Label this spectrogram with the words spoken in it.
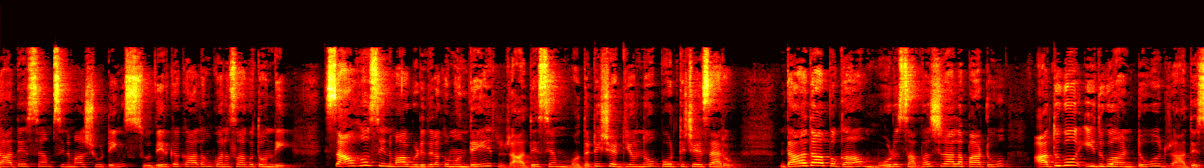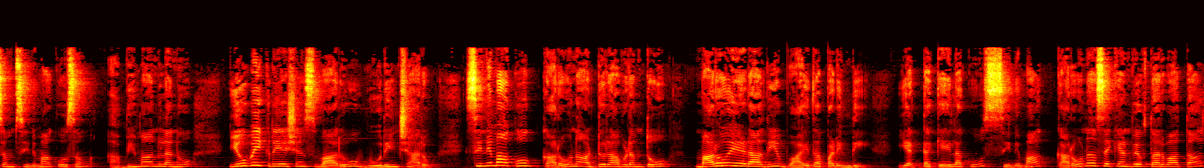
రాధేశ్యామ్ సినిమా షూటింగ్ సుదీర్ఘకాలం కొనసాగుతోంది. సాహో సినిమా విడుదలకు ముందే రాధేశ్యామ్ మొదటి షెడ్యూల్ను పూర్తి చేశారు. దాదాపుగా మూడు సంవత్సరాల పాటు అదుగో ఇదుగో అంటూ రాధేశం సినిమా కోసం అభిమానులను యూవీ క్రియేషన్స్ వారు ఊరించారు. సినిమాకు కరోనా అడ్డు రావడంతో మరో ఏడాది వాయిదా పడింది. ఎట్టకేలకు సినిమా కరోనా సెకండ్ వేవ్ తర్వాత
